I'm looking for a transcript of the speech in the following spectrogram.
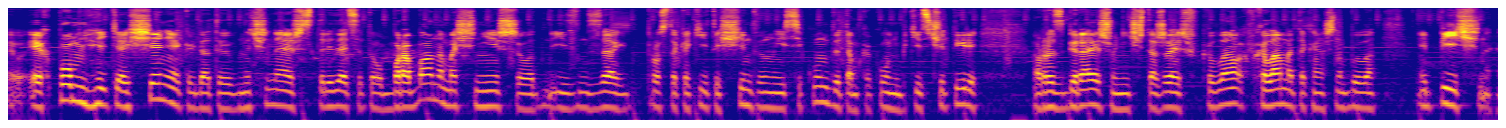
Эх, помню эти ощущения, когда ты начинаешь стрелять с этого барабана мощнейшего и за просто какие-то считанные секунды, там какого-нибудь из 4 разбираешь, уничтожаешь в хлам. В хлам это, конечно, было эпично.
